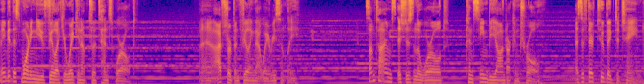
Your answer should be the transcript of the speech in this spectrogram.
Maybe this morning you feel like you're waking up to a tense world. And I've sure been feeling that way recently. Sometimes issues in the world can seem beyond our control, as if they're too big to change.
